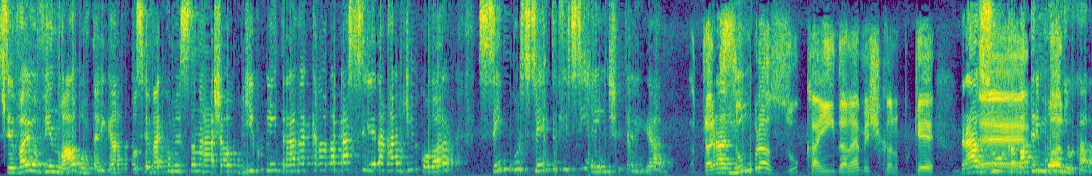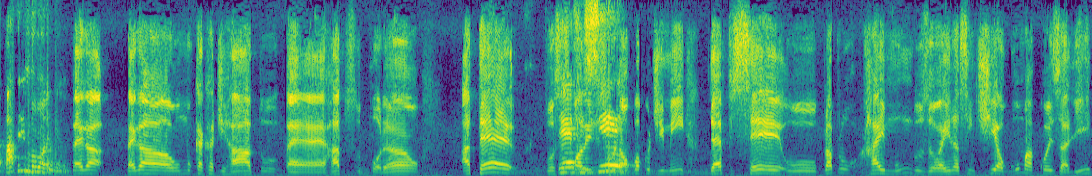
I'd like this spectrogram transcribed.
Você vai ouvindo o álbum, tá ligado? Você vai começando a rachar o bico e entrar naquela bagaceira hardcore 100% eficiente, tá ligado? A tradição mim- brazuca ainda, né, mexicano? Porque Brazuca, É, patrimônio, cara, patrimônio. pega, pega um muqueca de rato, é, ratos do porão, até vocês DFC. podem discordar um pouco de mim, DFC, o próprio Raimundos, eu ainda senti alguma coisa ali,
